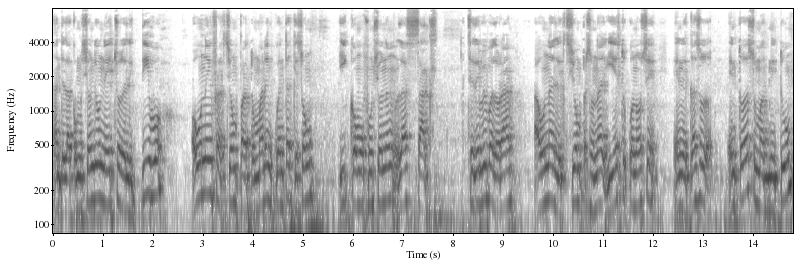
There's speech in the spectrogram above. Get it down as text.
ante la comisión de un hecho delictivo o una infracción para tomar en cuenta qué son y cómo funcionan las SACs. Se debe valorar a una elección personal y esto conoce en el caso en toda su magnitud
